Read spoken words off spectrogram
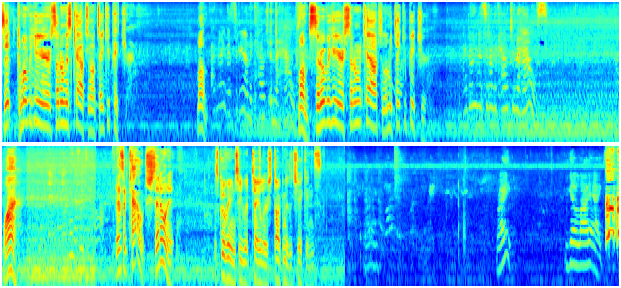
Sit, come over here, sit on this couch, and I'll take your picture. Mom, I'm not even sitting on the couch in the house. Mom, sit over here, sit on the couch, and let me take your picture. I don't even sit on the couch in the house. Why? There's a couch. Sit on it. Let's go over here and see what Taylor's talking to the chickens. Right? We get a lot of eggs.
